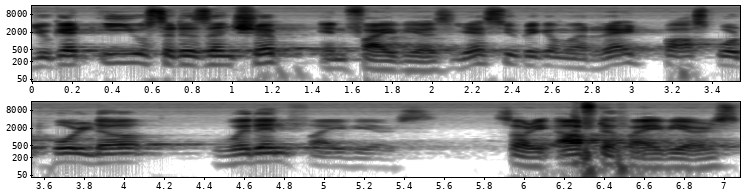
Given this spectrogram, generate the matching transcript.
you get EU citizenship in five years. Yes, you become a red passport holder within five years. Sorry, after five years.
